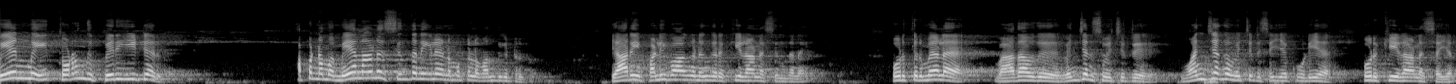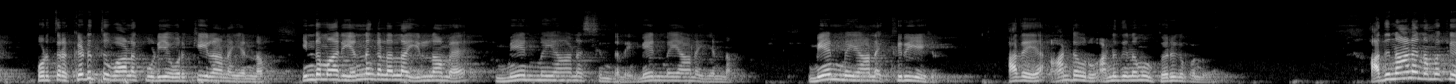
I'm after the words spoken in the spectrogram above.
மேன்மை தொடர்ந்து பெருகிட்டே இருக்கும் அப்போ நம்ம மேலான சிந்தனைகளே நமக்குள்ளே வந்துக்கிட்டு இருக்கும் யாரையும் பழி வாங்கணுங்கிற கீழான சிந்தனை. ஒருத்தர் மேலே அதாவது வெஞ்சன்ஸ் வச்சுட்டு வஞ்சகம் வச்சுட்டு செய்யக்கூடிய ஒரு கீழான செயல். ஒருத்தரை கெடுத்து வாழக்கூடிய ஒரு கீழான எண்ணம். இந்த மாதிரி எண்ணங்கள் எல்லாம் இல்லாமல் மேன்மையான சிந்தனை மேன்மையான எண்ணம் மேன்மையான கிரியைகள். அதை ஆண்டவர் அனுதினமும் பெருக பண்ணுவார். அதனால நமக்கு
